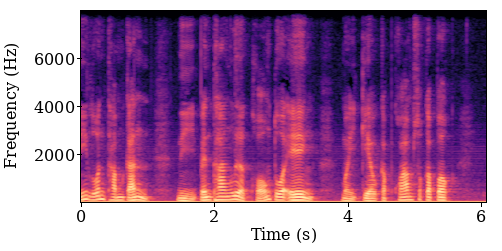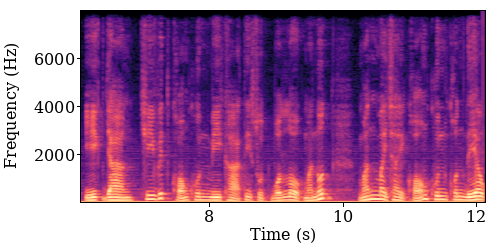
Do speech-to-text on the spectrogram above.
นี้ล้วนทำกัน นี่เป็นทางเลือกของตัวเอง ไม่เกี่ยวกับความสกปรก อีกอย่างชีวิตของคุณมีค่าที่สุดบนโลกมนุษย์ มันไม่ใช่ของคุณคนเดียว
